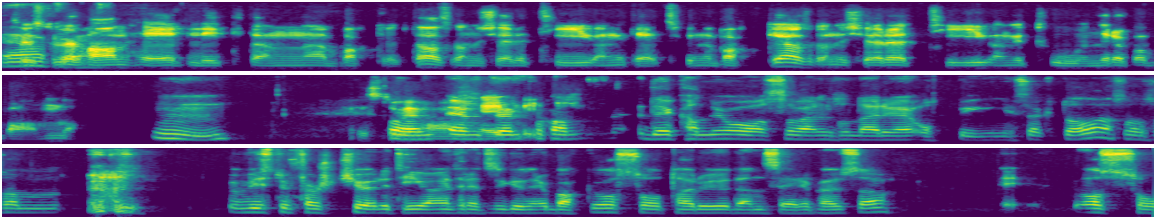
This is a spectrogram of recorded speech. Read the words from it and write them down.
Ja, hvis du vil ha en helt lik den bakkeøkta, så kan du kjøre 10 ganger 30 sekunder bakke, og så kan du kjøre 10 ganger 200 på banen. da. Mm. Hvis du Og vil ha en helt eventuelt kan, det kan jo også være en sånn der oppbyggingsøkt òg, sånn som hvis du først kjører 10 ganger 30 sekunder i bakke, og så tar du den seriepausa, eh, og så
